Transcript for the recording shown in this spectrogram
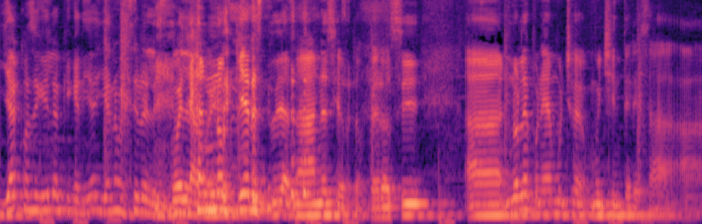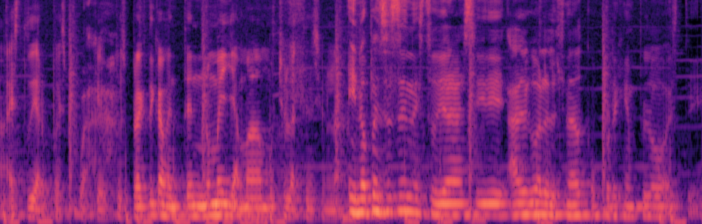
ya conseguí lo que quería, ya no me sirve la escuela, Ya no quiero estudiar. No, no es cierto, pero sí. ah, no le ponía mucho, mucho interés a, a estudiar, pues, porque pues, prácticamente no me llamaba mucho la atención. La... ¿Y no pensaste en estudiar así de algo relacionado con, por ejemplo, este,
